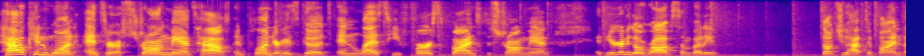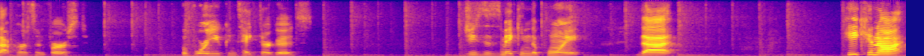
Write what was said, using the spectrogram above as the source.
How can one enter a strong man's house and plunder his goods unless he first binds the strong man? If you're going to go rob somebody, don't you have to bind that person first before you can take their goods? Jesus is making the point that he cannot,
